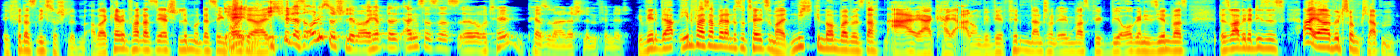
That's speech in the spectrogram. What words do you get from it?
ich finde das nicht so schlimm. Aber Kevin fand das sehr schlimm und deswegen wollte er Ja, halt. ich finde das auch nicht so schlimm, aber ich habe Angst, dass das äh, Hotelpersonal das schlimm findet. Wir, wir haben, jedenfalls haben wir dann das Hotelzimmer halt nicht genommen, weil wir uns dachten, ah ja, keine Ahnung, wir, wir finden dann schon irgendwas, wir, wir organisieren was. Das war wieder dieses, ah ja, wird schon klappen.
